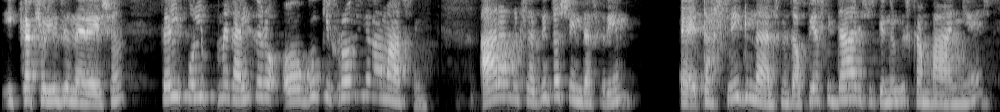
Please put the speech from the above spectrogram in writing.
ή κάποιο lead generation, θέλει πολύ μεγαλύτερο όγκο και χρόνο για να μάθει. Άρα, ανεξαρτήτως industry, ε, τα signals με τα οποία φιντάρεις στις καινούργιες καμπάνιες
